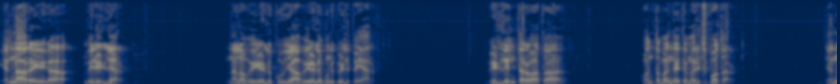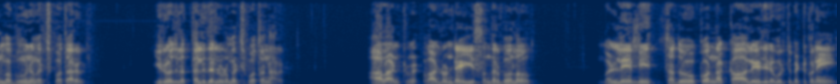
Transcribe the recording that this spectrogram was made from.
ఎన్ఆర్ఐగా మీరు వెళ్ళారు నలభై ఏళ్ళకు యాభై ఏళ్ళకు మునిపి వెళ్ళిపోయారు వెళ్ళిన తర్వాత కొంతమంది అయితే మర్చిపోతారు. జన్మభూమిని మర్చిపోతారు. ఈ రోజుల్లో తల్లిదండ్రులు కూడా మర్చిపోతున్నారు. అలాంటి వాళ్ళు ఉండే ఈ సందర్భంలో మళ్ళీ మీ చదువుకున్న కాలేజీని గుర్తుపెట్టుకుని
